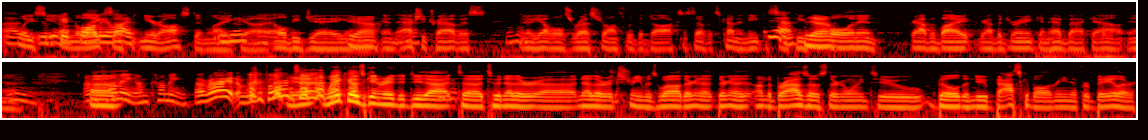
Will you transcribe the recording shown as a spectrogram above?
uh, Well, you see it good on the quality lakes life. up near Austin, like Mhm. uh, LBJ and, Yeah. and actually Travis. You know, you have all those restaurants with the docks and stuff. It's kind of neat to Yeah. see people Yeah. pulling in, grab a bite, grab a drink, and head back out. Yeah. I'm Um, coming. I'm coming. All right, I'm looking forward to it. Waco's getting ready to do that uh, to another uh, another extreme as well. They're gonna they're gonna on the Brazos. They're going to build a new basketball arena for Baylor,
